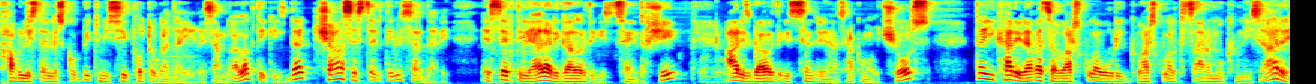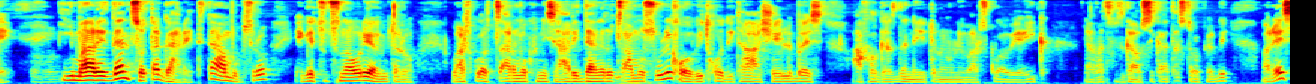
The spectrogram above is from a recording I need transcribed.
ხაბლის ტელესკოპით მისი ფოტო გადაიღეს ამ galaktikis და ჩანს ეს წერტილი სად არის. ეს წერტილი არ არის galaktikis ცენტრში, არის galaktikis ცენტრიდან საკმაოდ შორს და იქ არის რაღაცა ვარსკვლავური ვარსკვლავთ წარმოქმნის არე, იმ არედან ცოტა გარეთ და ამბობს, რომ ეგეც უცნაურია, იმიტომ რომ ვარსკვლავთ წარმოქმნის არიდან რო წამოსულიყო, ვიტყოდით, აა შეიძლება ეს ახალგაზრდა ნეიტრონული ვარსკვლავია იქ რაღაც მსგავსი კატასტროფები, მაგრამ ეს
